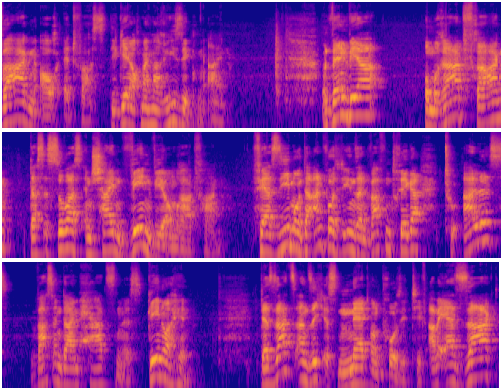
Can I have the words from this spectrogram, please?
wagen auch etwas. Die gehen auch manchmal Risiken ein. Und wenn wir um Rat fragen, das ist sowas entscheidend, wen wir um Rat fragen. Vers 7, und da antwortete ihnen sein Waffenträger, tu alles, was in deinem Herzen ist. Geh nur hin. Der Satz an sich ist nett und positiv, aber er sagt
